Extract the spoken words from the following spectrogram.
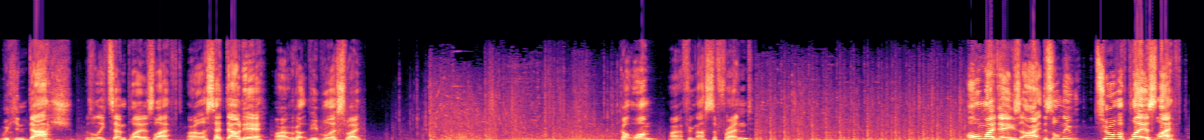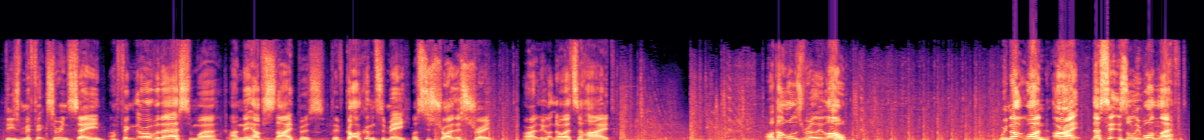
We can dash. There's only 10 players left. All right, let's head down here. All right, we've got the people this way. Got one. All right, I think that's the friend. Oh my days. All right, there's only two other players left. These mythics are insane. I think they're over there somewhere. And they have snipers. They've got to come to me. Let's destroy this tree. All right, they've got nowhere to hide. Oh, that one's really low. We knocked one. All right, that's it. There's only one left.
